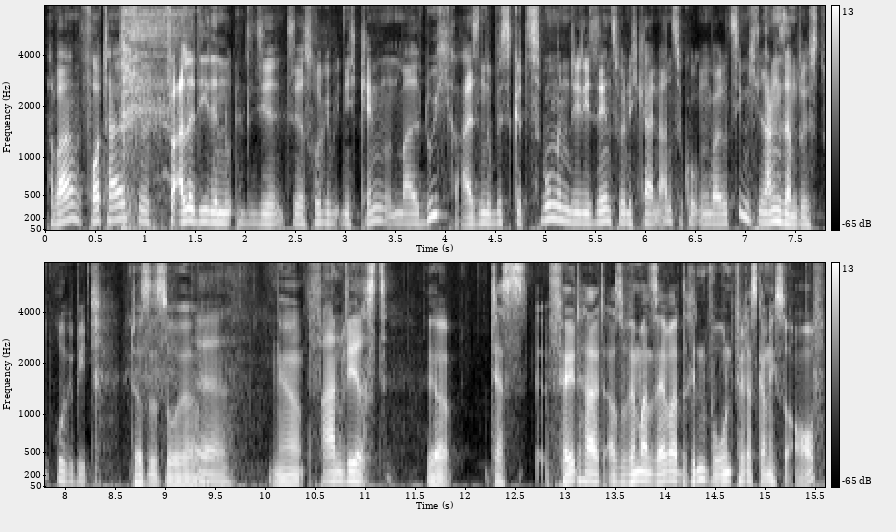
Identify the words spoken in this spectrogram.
Aber Vorteil für, für alle, die, den, die, die das Ruhrgebiet nicht kennen und mal durchreisen, du bist gezwungen, dir die Sehenswürdigkeiten anzugucken, weil du ziemlich langsam durchs Ruhrgebiet Das ist so, ja. äh, ja. fahren wirst. Ja. Das fällt halt, also wenn man selber drin wohnt, fällt das gar nicht so auf.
